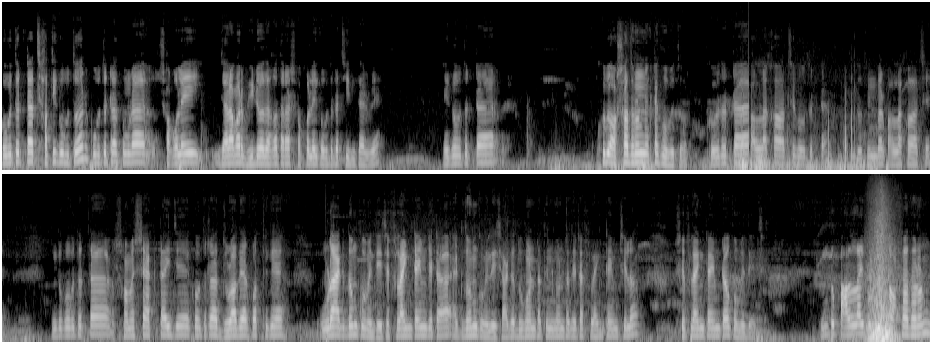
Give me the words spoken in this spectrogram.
কবুতরটা ছাতি কবুতর, কবুতরটা তোমরা সকলেই, যারা আমার ভিডিও দেখো, তারা সকলেই কবুতরটা চিনতে পারবে। এই কবুতরটা খুবই অসাধারণ একটা কবুতর। কবুতরটা পাল্লা খাওয়া আছে কবুতরটা দু তিনবার পাল্লা খাওয়া আছে। কিন্তু কবুতরটা সমস্যা একটাই যে কবুতরটা জোড়া দেওয়ার পর থেকে উড়া একদম কমে দিয়েছে। ফ্লাইং টাইম যেটা একদম কমে দিয়েছে। আগে দু ঘণ্টা, তিন ঘণ্টা যেটা ফ্লাইং টাইম ছিল, সেই ফ্লাইং টাইমটাও কমে দিয়েছে। কিন্তু পাল্লাই কবুতরটা অসাধারণ।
